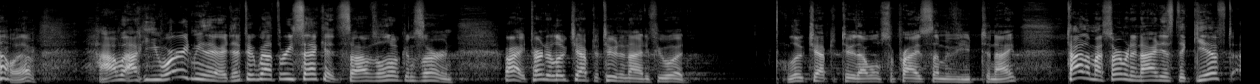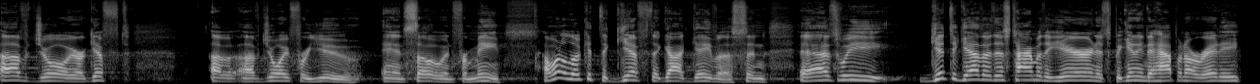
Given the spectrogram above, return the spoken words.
No, that, how, about you worried me there. It took about three seconds, so I was a little concerned. All right, turn to Luke chapter 2 tonight, if you would. Luke chapter 2, that won't surprise some of you tonight. The title of my sermon tonight is The Gift of Joy, or Gift of, of Joy for You. And so, and for me, I want to look at the gift that God gave us. And as we get together this time of the year, and it's beginning to happen already,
